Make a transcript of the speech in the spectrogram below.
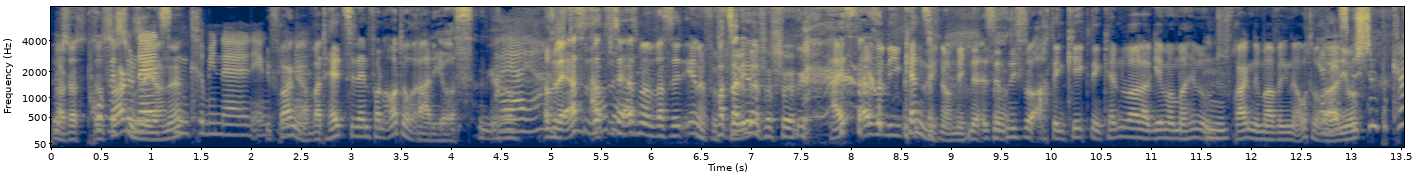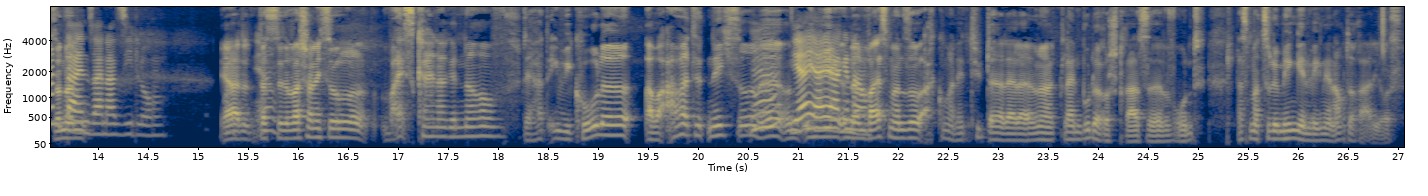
Ja, höchst das- das sagen sie ja, professionellsten ne? Kriminellen irgendwie. Die fragen ne? ja, was hältst du denn von Autoradios? Ah, ja, ja, Also der erste stimmt, Satz ist ja erstmal, was seid ihr denn für Was seid ihr Vögel? denn für Vögel? Heißt also, die kennen sich noch nicht. Ne? Ist jetzt nicht so, ach, den Kek, den kennen wir, da gehen wir mal hin und fragen den mal wegen der Ja, der Autoradios. ist bestimmt bekannt sondern, da in seiner Siedlung. Ja, dass ja. der wahrscheinlich so, weiß keiner genau, der hat irgendwie Kohle, aber arbeitet nicht so, ne? Und, Hm? Ja, ja, ja, und genau. dann weiß man so, ach guck mal, der Typ da, der da in einer kleinen Buderestraße wohnt, lass mal zu dem hingehen wegen den Autoradios.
